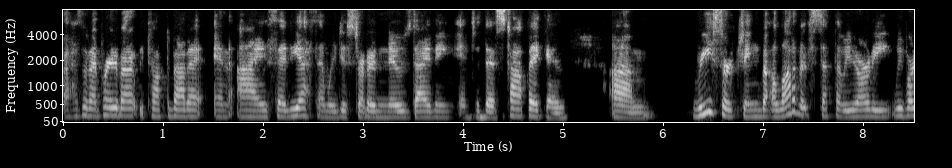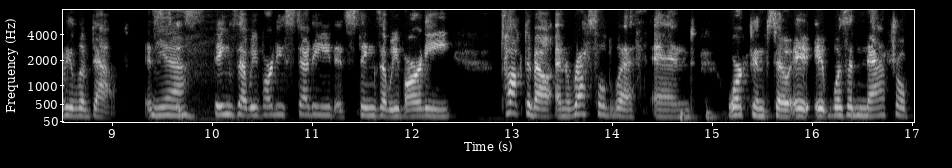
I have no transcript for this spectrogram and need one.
my husband and i prayed about it we talked about it and i said yes and we just started nose diving into this topic and um researching but a lot of it's stuff that we already we've already lived out it's, yeah. it's things that we've already studied it's things that we've already talked about and wrestled with and worked and so it, it was a natural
